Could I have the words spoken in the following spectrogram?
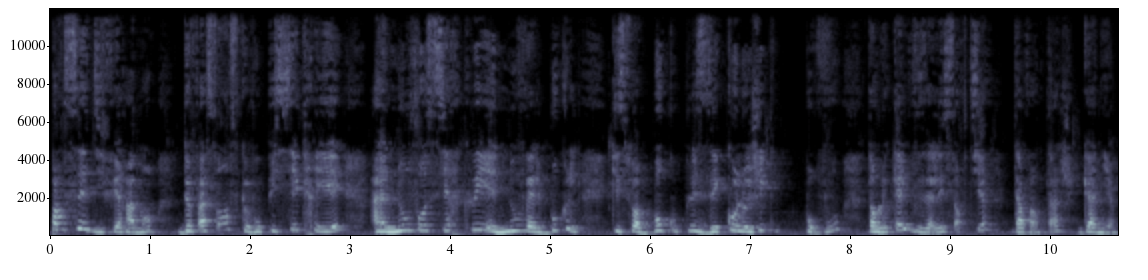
penser différemment, de façon à ce que vous puissiez créer un nouveau circuit une nouvelle boucle qui soit beaucoup plus écologique vous, dans lequel vous allez sortir davantage gagnant.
